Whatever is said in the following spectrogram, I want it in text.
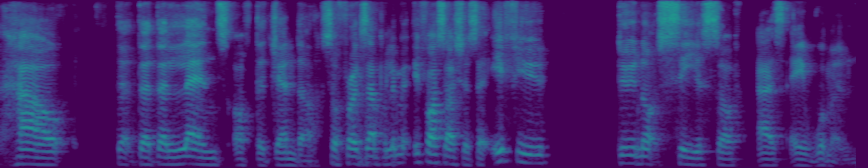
how the, the the lens of the gender. So, for example, let me, if I should say, if you do not see yourself as a woman,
